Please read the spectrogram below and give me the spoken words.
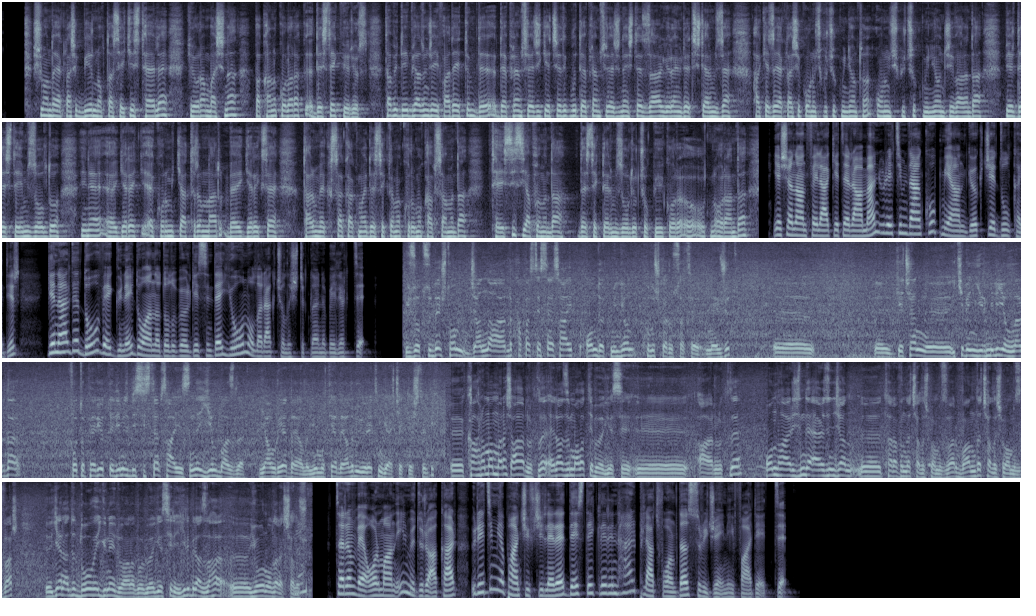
Şu anda yaklaşık 1.8 TL kilogram başına bakanlık olarak destek veriyoruz. Tabii de biraz önce ifade ettim de, deprem süreci geçirdik. Bu deprem sürecinde işte zarar gören üreticilerimize hakeza yaklaşık 13,5 milyon ton, 13,5 milyon civarında bir desteğimiz oldu. Yine e, gerek ekonomik yatırımlar ve gerekse tarım ve kısa kalkmayı destekleme kurumu kapsamında tesis yapımında desteklerimiz oluyor çok büyük or- oranda. Yaşanan felakete rağmen üretimden kopmayan Gökçe Dulkadir, genelde Doğu ve Güneydoğu Anadolu bölgesinde yoğun olarak çalıştıklarını belirtti. 135 ton canlı ağırlık kapasitesine sahip 14 milyon kuluçka ruhsatı mevcut. Ee, e, geçen e, 2020'li yıllarda fotoperiyot dediğimiz bir sistem sayesinde yıl bazlı yavruya dayalı, yumurtaya dayalı bir üretim gerçekleştirdik. Ee, Kahramanmaraş ağırlıklı, Elazığ Malatya bölgesi e, ağırlıklı. Onun haricinde Erzincan e, tarafında çalışmamız var, Van'da çalışmamız var. E, genelde Doğu ve Güneydoğu Anadolu bölgesiyle ilgili biraz daha yoğun olarak çalışıyoruz. Tarım ve Orman İl Müdürü Akar, üretim yapan çiftçilere desteklerin her platformda süreceğini ifade etti.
